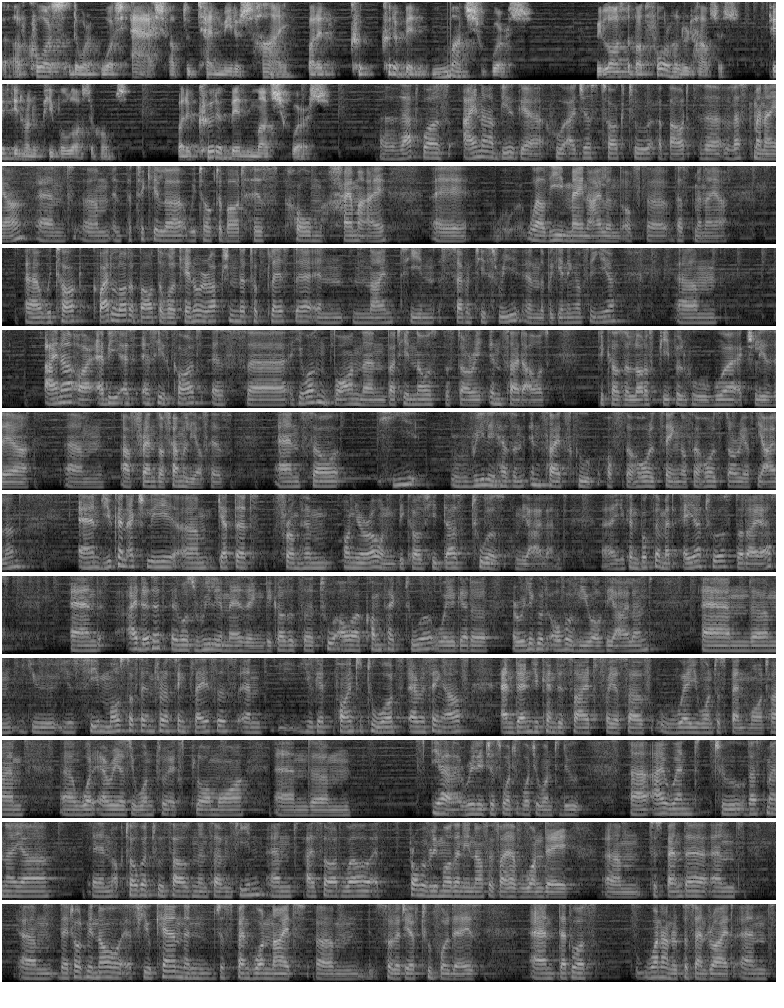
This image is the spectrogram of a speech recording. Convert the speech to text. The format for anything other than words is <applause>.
of course, there was ash up to 10 meters high, but it could, could have been much worse. We lost about 400 houses, 1,500 people lost their homes, but it could have been much worse. Uh, that was Einar Birgir, who I just talked to about the Vestmannaeyjar, and um, in particular, we talked about his home Heimaey, a, well, the main island of the Vestmannaeyjar. Uh, we talk quite a lot about the volcano eruption that took place there in 1973, in the beginning of the year. Um, Einar, or Abby as, as he's called, is uh, he wasn't born then, but he knows the story inside out because a lot of people who were actually there um, are friends or family of his. And so he really has an inside scoop of the whole thing, of the whole story of the island. And you can actually um, get that from him on your own because he does tours on the island. Uh, you can book them at eyjartours.is. And I did it. It was really amazing because it's a two hour compact tour where you get a, a really good overview of the island and um, you you see most of the interesting places and you get pointed towards everything else and then you can decide for yourself where you want to spend more time uh, what areas you want to explore more and um, yeah really just what what you want to do uh, I went to Vestmannaeyjar in October 2017, and I thought, well, it's probably more than enough if I have one day um, to spend there. And um, they told me, no, if you can, then just spend one night um, so that you have two full days. And that was 100% right. And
